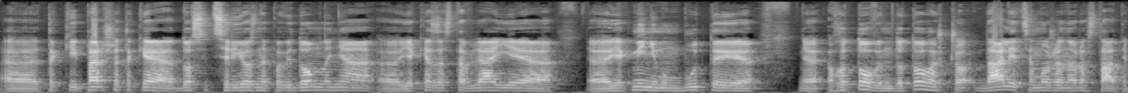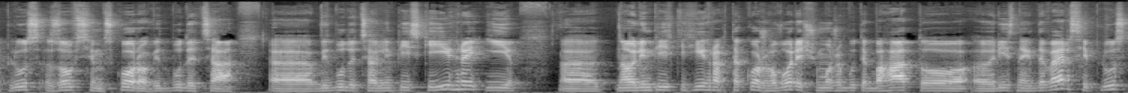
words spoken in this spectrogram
Е, Такий, перше таке досить серйозне повідомлення, е, яке заставляє, е, як мінімум, бути готовим до того, що далі це може наростати. Плюс зовсім скоро відбудеться, відбудуться Олімпійські ігри, і на Олімпійських іграх також говорять, що може бути багато різних диверсій. Плюс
